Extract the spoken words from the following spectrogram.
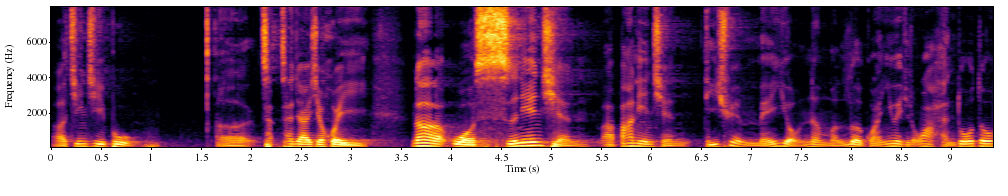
呃经济部呃参参加一些会议。那我十年前啊八年前的确没有那么乐观，因为觉得哇很多都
